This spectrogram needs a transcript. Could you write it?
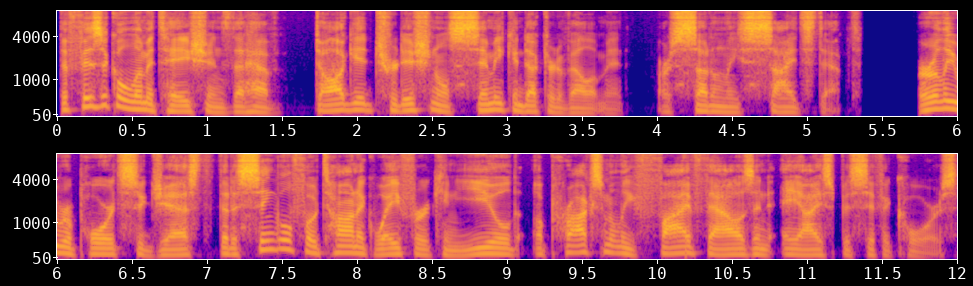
The physical limitations that have dogged traditional semiconductor development are suddenly sidestepped. Early reports suggest that a single photonic wafer can yield approximately 5,000 AI-specific cores,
